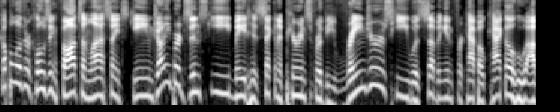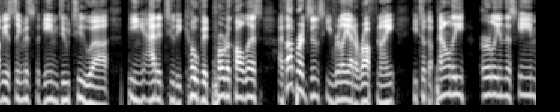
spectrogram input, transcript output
Couple other closing thoughts on last night's game. Johnny Brodzinski made his second appearance for the Rangers. He was subbing in for Kaapo Kakko, who obviously missed the game due to uh, being added to the COVID protocol list. I thought Brodzinski really had a rough night. He took a penalty early in this game.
